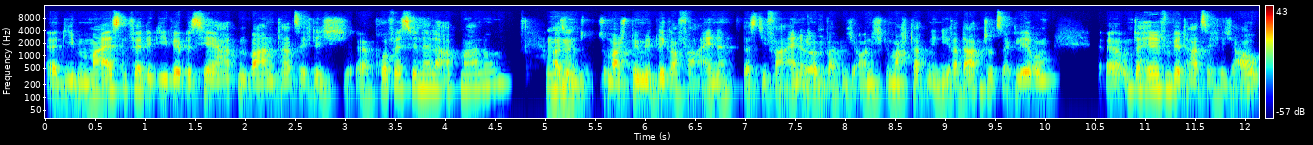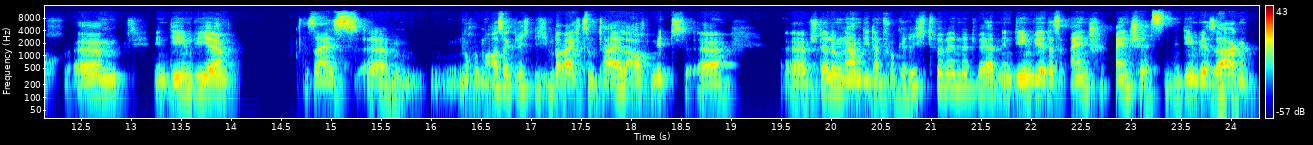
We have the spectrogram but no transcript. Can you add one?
Äh, die meisten Fälle, die wir bisher hatten, waren tatsächlich äh, professionelle Abmahnungen. Mhm. Also zum Beispiel mit Blick auf Vereine, dass die Vereine irgendwas nicht ordentlich gemacht hatten in ihrer Datenschutzerklärung. Äh, und da helfen wir tatsächlich auch, ähm, indem wir, sei es ähm, noch im außergerichtlichen Bereich, zum Teil auch mit äh, äh, Stellungnahmen, die dann vor Gericht verwendet werden, indem wir das einschätzen, indem wir sagen,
